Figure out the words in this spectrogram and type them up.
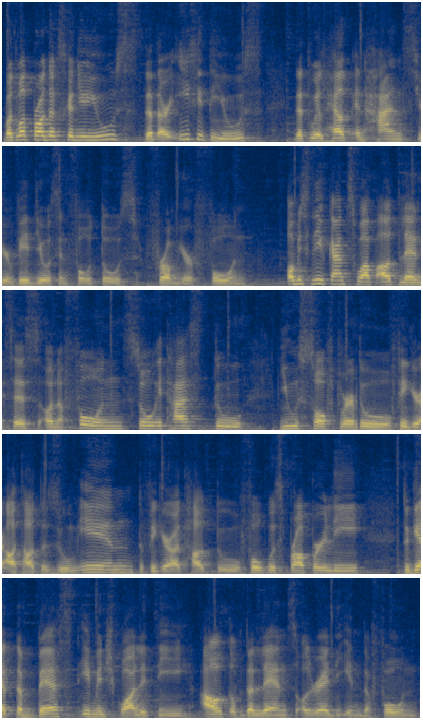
But what products can you use that are easy to use that will help enhance your videos and photos from your phone? Obviously, you can't swap out lenses on a phone, so it has to use software to figure out how to zoom in, to figure out how to focus properly, to get the best image quality out of the lens already in the phone.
